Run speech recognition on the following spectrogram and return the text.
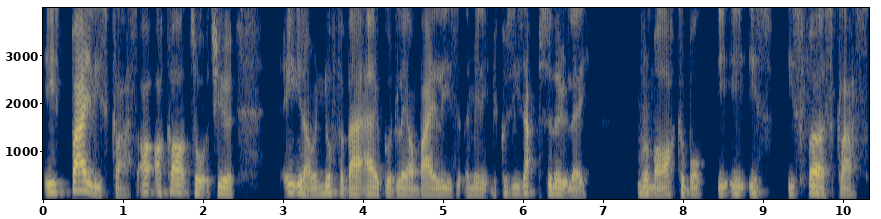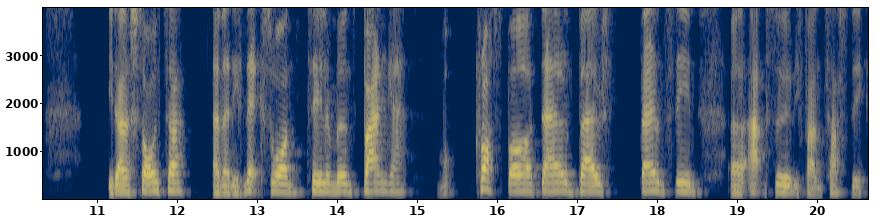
he's Bailey's class. I, I can't talk to you, you know, enough about how good Leon Bailey is at the minute because he's absolutely remarkable. He, he, he's he's first class. He'd had a sighter, and then his next one, Tielemans, banger, crossbar down, bounced, bounced in. Uh, absolutely fantastic.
